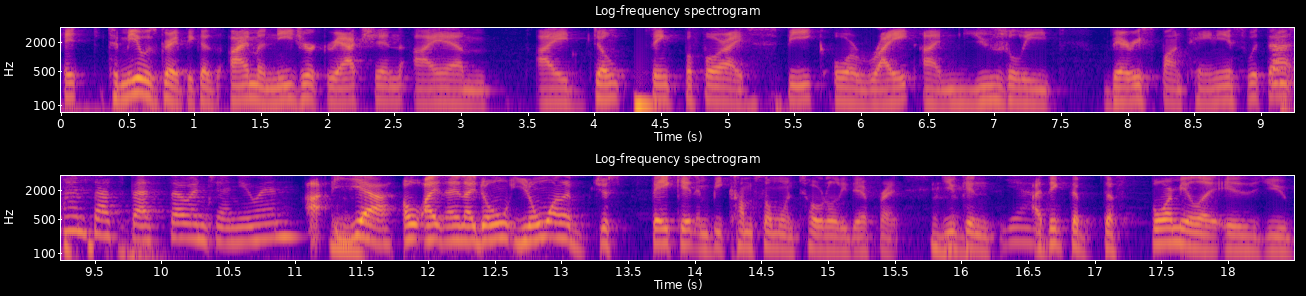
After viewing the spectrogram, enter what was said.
it to me it was great because I'm a knee jerk reaction. I am I don't think before I speak or write. I'm usually very spontaneous with that. Sometimes that's best though and genuine. I- yeah. Oh, I, and I don't. You don't want to just fake it and become someone totally different. Mm-hmm. You can. Yeah. I think the the formula is you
